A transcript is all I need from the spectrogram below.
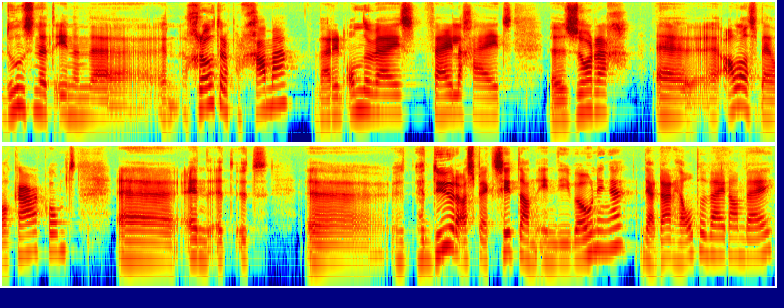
doen ze het in een, een groter programma waarin onderwijs, veiligheid, zorg, alles bij elkaar komt. en het, het het, het, dure aspect zit dan in die woningen. Ja, daar helpen wij dan bij.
